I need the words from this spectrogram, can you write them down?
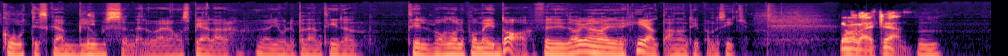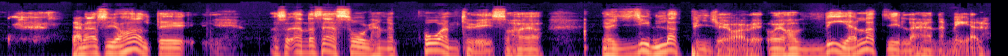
gotiska bluesen eller vad det är hon spelar. Gjorde på den tiden. till vad hon håller på med idag. För idag gör hon ju helt annan typ av musik. Ja, men verkligen. Mm. Nej, men alltså jag har alltid... Alltså ända sedan jag såg henne på MTV så har jag, jag har gillat PJ Harvey och jag har velat gilla henne mer.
